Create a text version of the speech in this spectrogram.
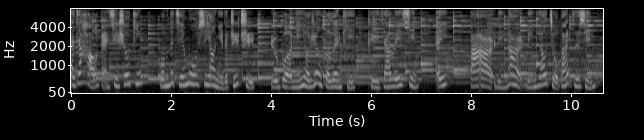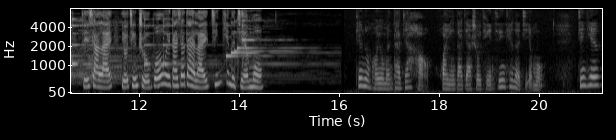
大家好，感谢收听我们的节目，需要你的支持。如果您有任何问题，可以加微信 a 八二零二零幺九八咨询。接下来有请主播为大家带来今天的节目。听众朋友们，大家好，欢迎大家收听今天的节目。今天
